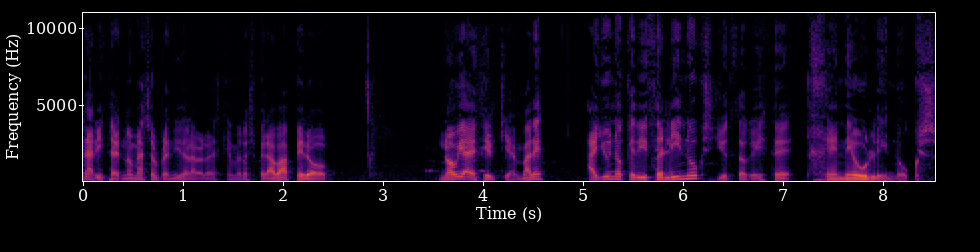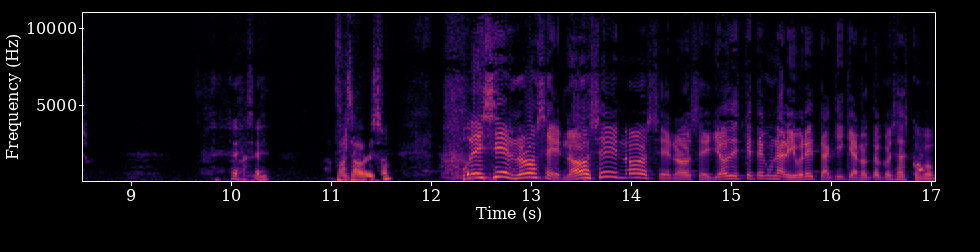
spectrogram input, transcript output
narices, no me ha sorprendido. La verdad es que me lo esperaba, pero no voy a decir quién, ¿vale? Hay uno que dice Linux y otro que dice GNU Linux. ¿Ah, ¿Ha pasado eso? Puede ser, no lo sé, no lo sé, no lo sé, no lo sé. Yo es que tengo una libreta aquí que anoto cosas como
